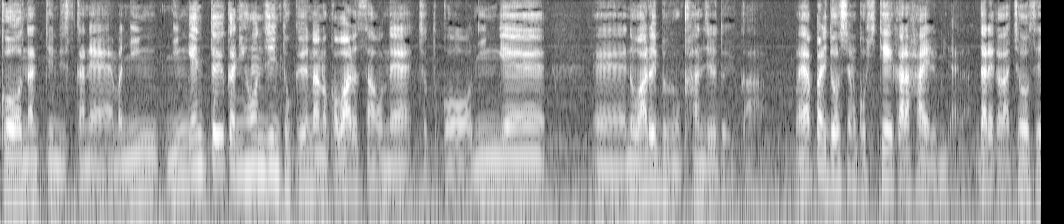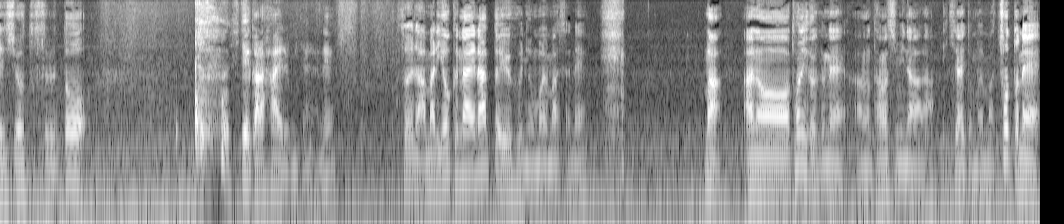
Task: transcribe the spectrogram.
こう、なんて言うんですかね、まあ、人、人間というか日本人特有なのか悪さをね、ちょっとこう、人間、えーの悪い部分を感じるというか、まあ、やっぱりどうしてもこう否定から入るみたいな。誰かが挑戦しようとすると、否定から入るみたいなね。そういうのはあまり良くないなというふうに思いましたね。まあ、あのーとにかくね、あの、楽しみながら行きたいと思います。ちょっとね、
